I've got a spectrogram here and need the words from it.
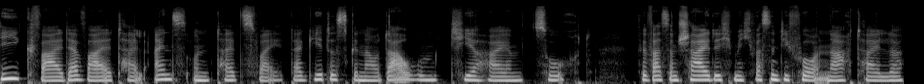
die Qual der Wahl Teil 1 und Teil 2. Da geht es genau darum, Tierheim, Zucht. Für was entscheide ich mich? Was sind die Vor- und Nachteile?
